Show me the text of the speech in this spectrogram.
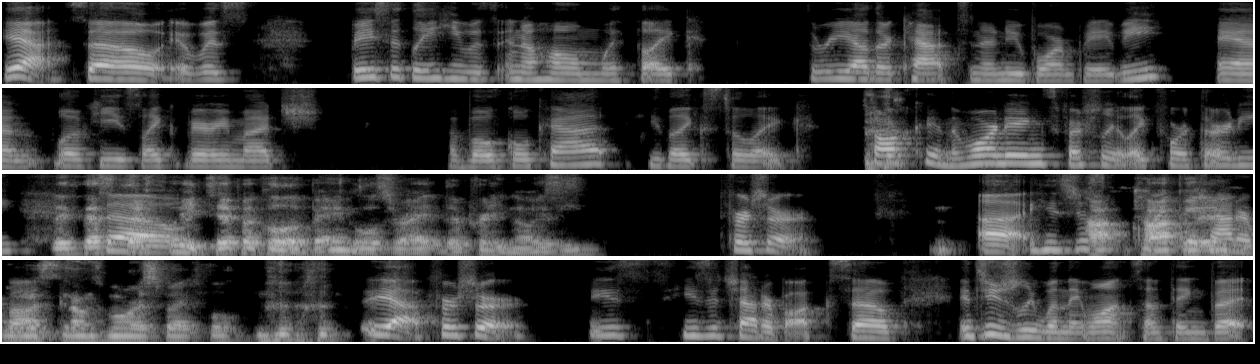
yeah so it was basically he was in a home with like three other cats and a newborn baby and loki's like very much a vocal cat he likes to like talk in the morning, especially at like 4:30. Like that's so, that's pretty typical of Bengals, right? They're pretty noisy. For sure. Uh he's just talk, it chatterbox. sounds more respectful. yeah, for sure. He's he's a chatterbox. So it's usually when they want something, but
